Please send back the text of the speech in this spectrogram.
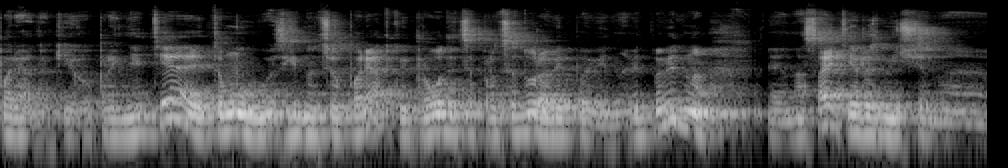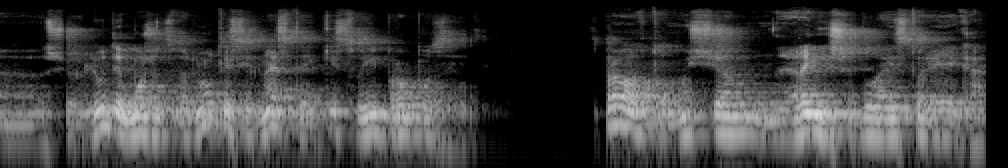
порядок його прийняття, і тому згідно цього порядку і проводиться процедура відповідна. Відповідно, е, на сайті розміщена що люди можуть звернутися і внести якісь свої пропозиції. Справа в тому, що раніше була історія, яка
